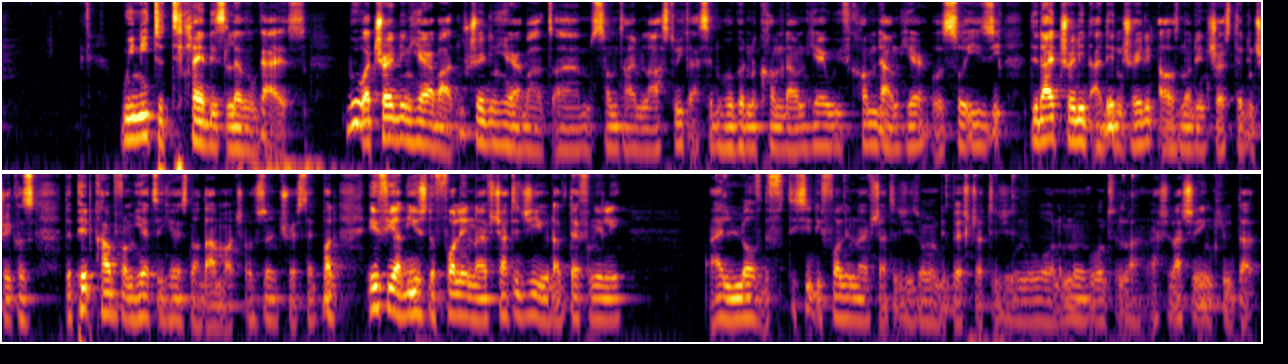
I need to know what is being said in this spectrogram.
We need to clear this level, guys we were trading here about trading here about um, sometime last week. I said we are going to come down here. We've come down here. It was so easy. Did I trade it? I didn't trade it. I was not interested in trade because the pip count from here to here is not that much. I was not interested. But if you had used the falling knife strategy, you would have definitely. I love the. You see, the falling knife strategy is one of the best strategies in the world. I'm not going to lie. I should actually include that.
